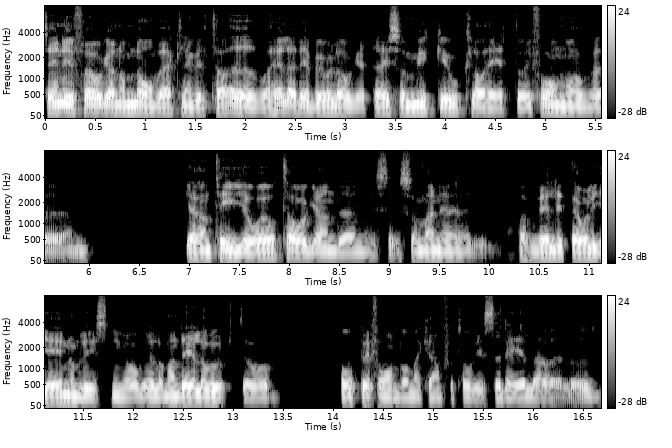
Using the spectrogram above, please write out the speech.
Sen är ju frågan om någon verkligen vill ta över hela det bolaget. Det är så mycket oklarheter i form av eh, garantier och åtaganden som man eh, har väldigt dålig genomlysning av eller man delar upp det och AP-fonderna kanske tar vissa delar. Eller...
